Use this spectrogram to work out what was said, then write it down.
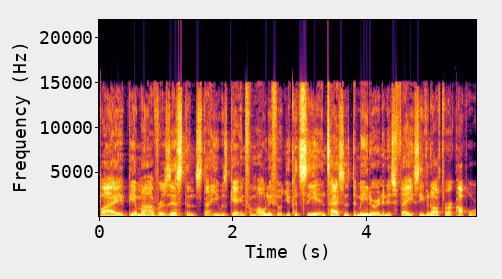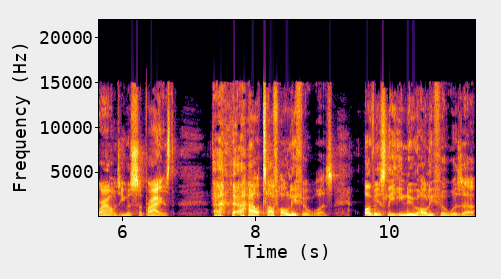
by the amount of resistance that he was getting from Holyfield. You could see it in Tyson's demeanor and in his face. Even after a couple rounds, he was surprised uh, how tough Holyfield was. Obviously, he knew Holyfield was a,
